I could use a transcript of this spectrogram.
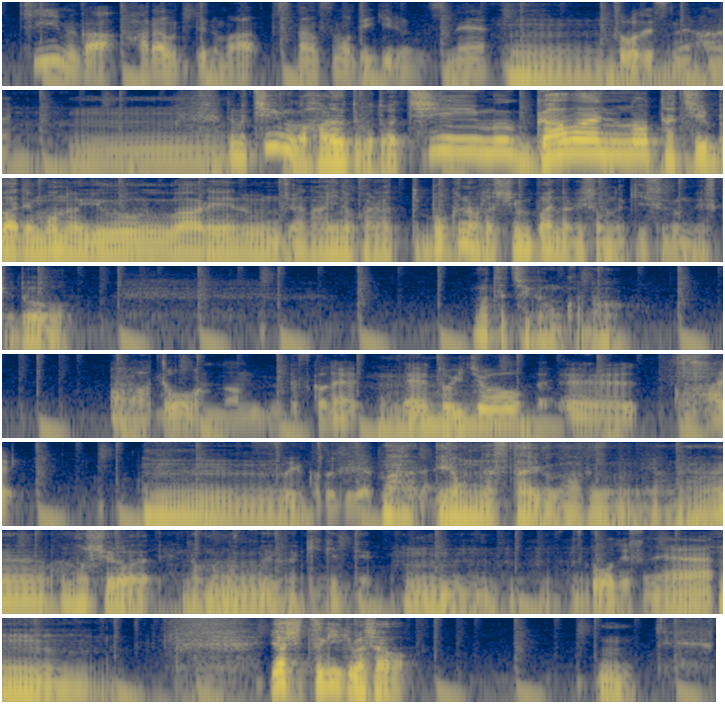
チームが払うっていうのも、スタンスもできるんですね。うん。うんそうですね。はい。うーん。でもチームが払うってことはチーム側の立場でもの言われるんじゃないのかなって僕なら心配になりそうな気するんですけどまた違うんかな？ああ、どうなんですかね。うん。えっ、と、一応、えーはい、うーん。そういう形でやってまましたね。あいろんなスタイルがあるんやね。面白い生の声が聞けて。ううん。んそうですね。うん。よし次行きましょう。ん。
